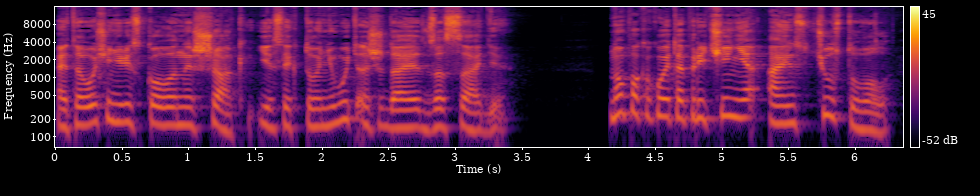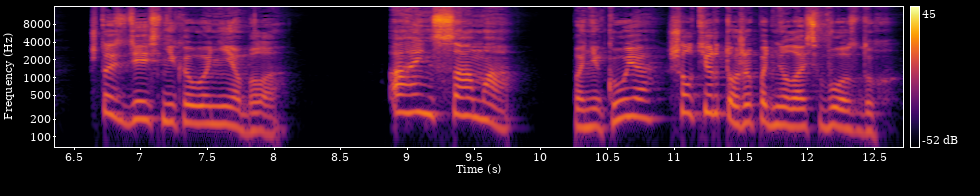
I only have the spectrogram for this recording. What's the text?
Это очень рискованный шаг, если кто-нибудь ожидает в засаде. Но по какой-то причине Айнс чувствовал, что здесь никого не было. «Айн сама!» Паникуя, Шалтир тоже поднялась в воздух.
